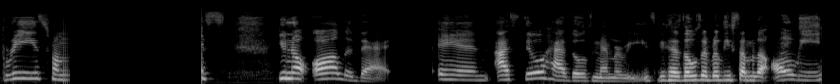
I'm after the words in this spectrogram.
breeze from you know, all of that. And I still have those memories because those are really some of the only,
